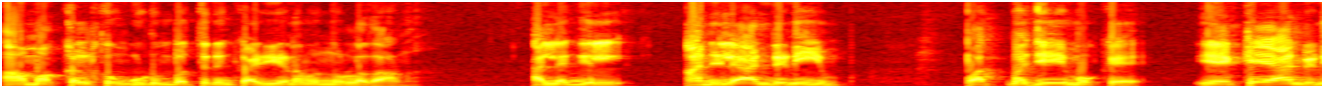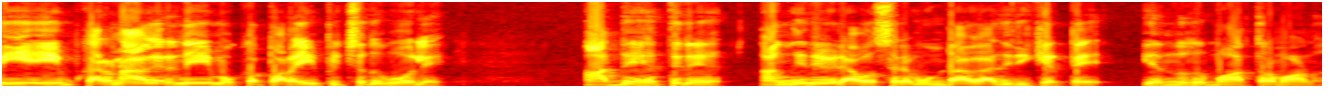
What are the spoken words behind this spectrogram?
ആ മക്കൾക്കും കുടുംബത്തിനും കഴിയണമെന്നുള്ളതാണ്. അല്ലെങ്കിൽ അനിലാന്റണിയും പത്മജയുമൊക്കെ എ കെ ആന്റണിയെയും കരുണാകരനെയും ഒക്കെ പറയിപ്പിച്ചതുപോലെ അദ്ദേഹത്തിന് അങ്ങനെ ഒരു അവസരം ഉണ്ടാകാതിരിക്കട്ടെ എന്നത് മാത്രമാണ്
